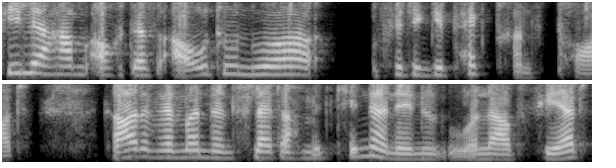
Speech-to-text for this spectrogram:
viele haben auch das Auto nur für den Gepäcktransport. Gerade wenn man dann vielleicht auch mit Kindern in den Urlaub fährt,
